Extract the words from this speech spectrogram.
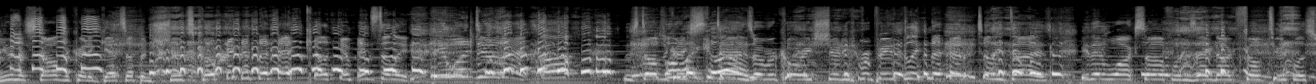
You nostalgia critic gets up and shoots Corey in the head, killing him instantly. He would do that. Nostalgia Oh critic my stands over Corey, shooting him repeatedly in the head until he dies. He then walks off with his eggnog-filled toothless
